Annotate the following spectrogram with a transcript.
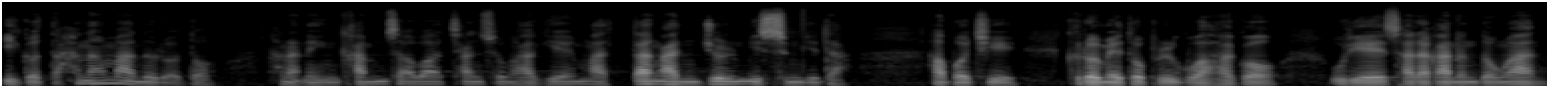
이것 하나만으로도 하나님 감사와 찬송하기에 마땅한 줄 믿습니다. 아버지 그럼에도 불구하고 우리의 살아가는 동안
